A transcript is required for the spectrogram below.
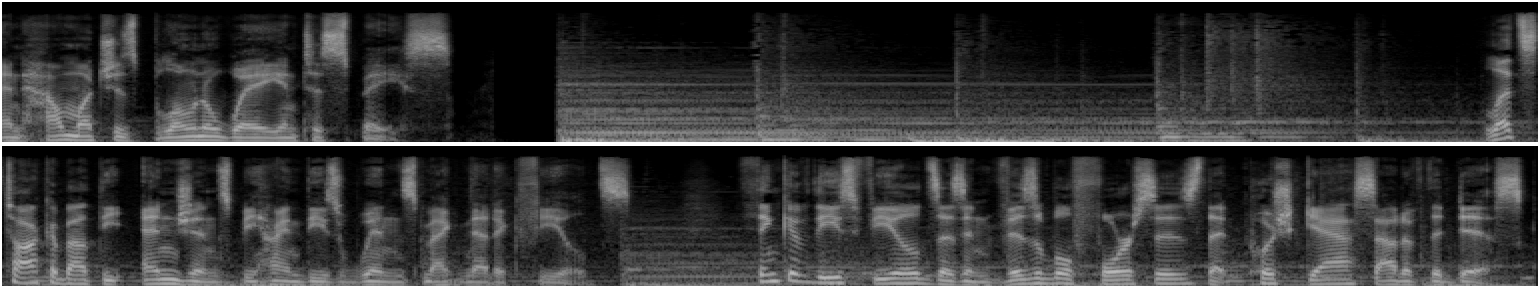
and how much is blown away into space. Let's talk about the engines behind these winds' magnetic fields. Think of these fields as invisible forces that push gas out of the disk,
